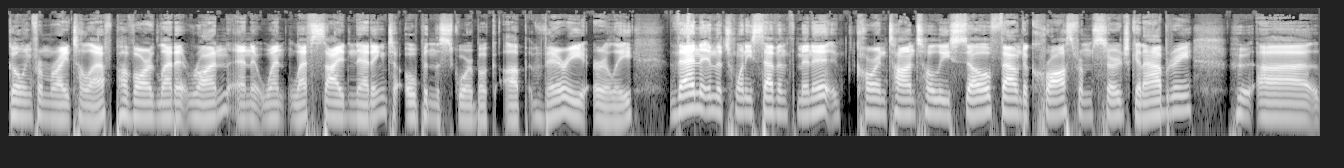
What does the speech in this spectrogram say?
going from right to left. Pavard let it run, and it went left side netting to open the scorebook up very early. Then in the 27th minute, Corentin Tolisso found a cross from Serge Gnabry, who uh,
